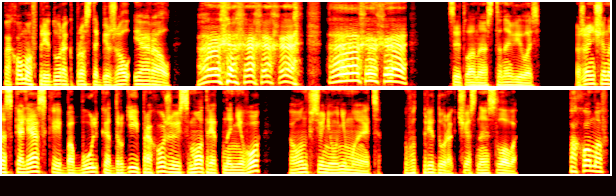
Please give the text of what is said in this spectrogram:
Пахомов, придурок, просто бежал и орал. «А-ха-ха-ха-ха! А-ха-ха!» Светлана остановилась. Женщина с коляской, бабулька, другие прохожие смотрят на него, а он все не унимается. Вот придурок, честное слово. «Пахомов,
